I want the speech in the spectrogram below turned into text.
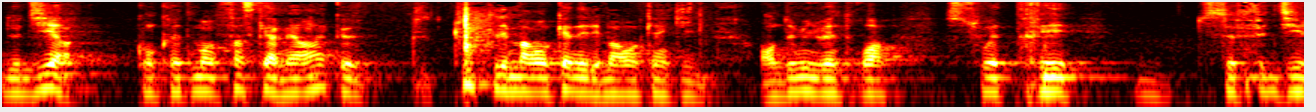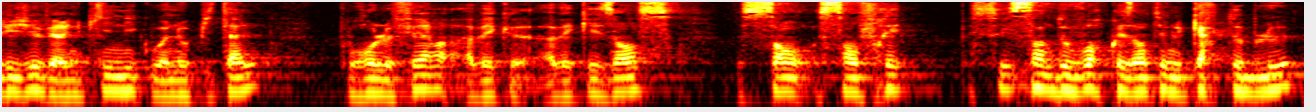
de dire concrètement face caméra que toutes les Marocaines et les Marocains qui en 2023 souhaiteraient se diriger vers une clinique ou un hôpital pourront le faire avec, avec aisance, sans, sans frais, sans devoir présenter une carte bleue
